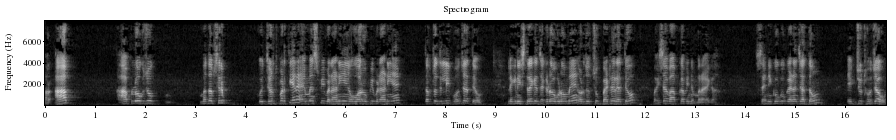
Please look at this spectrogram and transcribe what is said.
और आप आप लोग जो मतलब सिर्फ़ कोई ज़रूरत पड़ती है ना एमएसपी बढ़ानी है ओआरओपी बढ़ानी है, तब तो दिल्ली पहुँच जाते हो। लेकिन इस तरह के झगड़ों उगड़ों में और जो चुप बैठे रहते हो, भाई साहब, आपका भी नंबर आएगा। सैनिकों को कहना चाहता हूँ, एकजुट हो जाओ।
